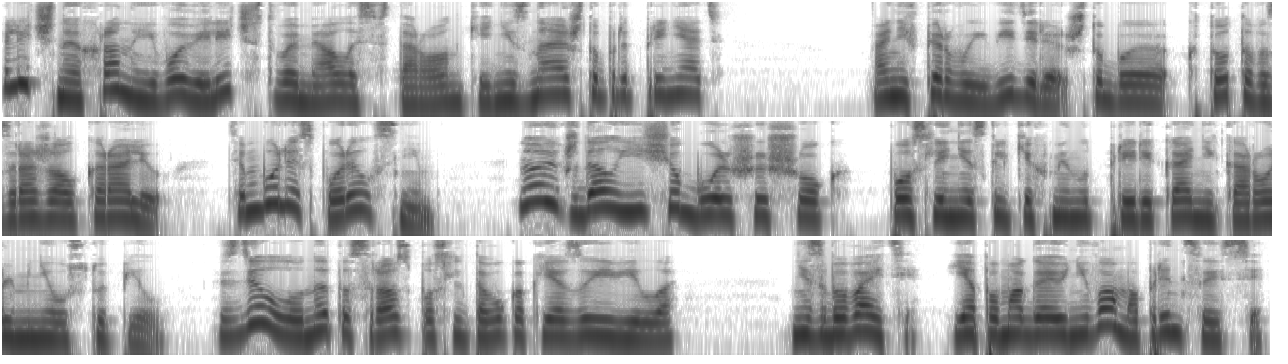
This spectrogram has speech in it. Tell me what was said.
Личная охрана его величества мялась в сторонке, не зная, что предпринять. Они впервые видели, чтобы кто-то возражал королю, тем более спорил с ним. Но их ждал еще больший шок. После нескольких минут пререканий король мне уступил. Сделал он это сразу после того, как я заявила. «Не забывайте, я помогаю не вам, а принцессе.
